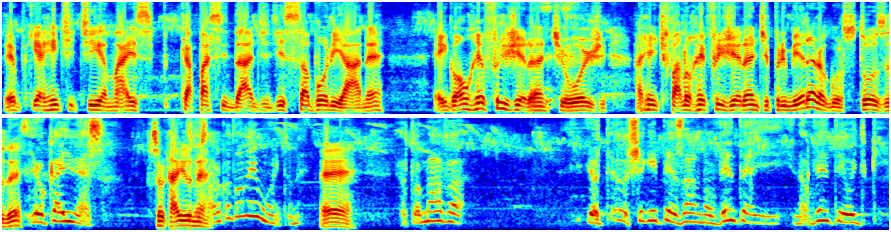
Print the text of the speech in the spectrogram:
é porque a gente tinha mais capacidade de saborear, né? É igual refrigerante hoje. A gente fala o refrigerante primeiro era gostoso, né? Eu caí nessa. O senhor caiu, Você né? sabe que eu tomei muito, né? É. Eu tomava, eu, eu cheguei a pesar 90 e, 98 quilos.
